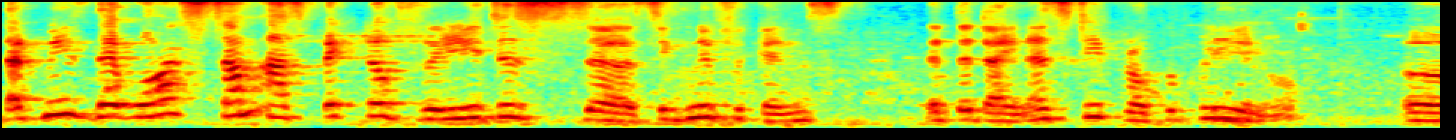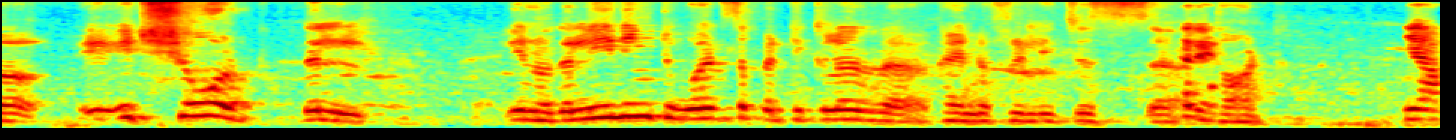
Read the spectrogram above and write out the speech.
that means there was some aspect of religious uh, significance that the dynasty probably, you know, uh, it showed the, you know, the leaning towards a particular uh, kind of religious uh, thought. Yeah.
